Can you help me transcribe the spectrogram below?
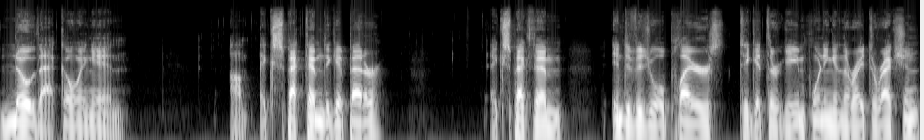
know that going in. Um, expect them to get better. Expect them individual players to get their game pointing in the right direction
